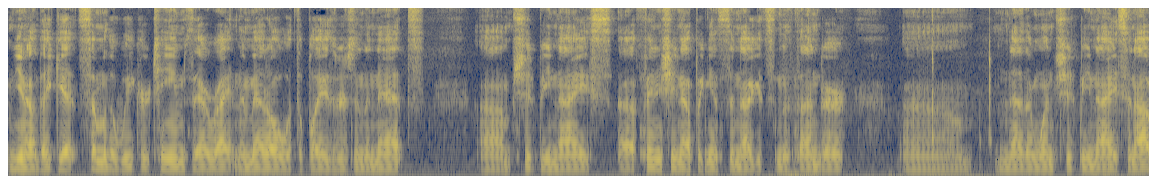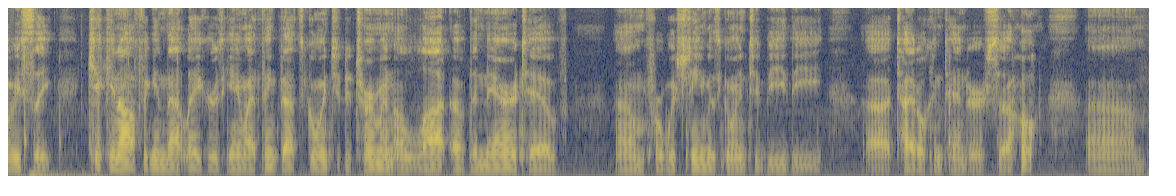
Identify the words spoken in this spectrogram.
you know, they get some of the weaker teams there right in the middle with the Blazers and the Nets. Um, should be nice. Uh, finishing up against the Nuggets and the Thunder. Um, another one should be nice. And obviously, kicking off again that Lakers game, I think that's going to determine a lot of the narrative um, for which team is going to be the uh, title contender. So, um,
